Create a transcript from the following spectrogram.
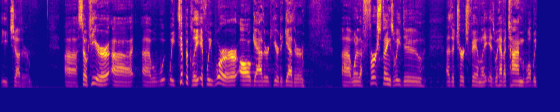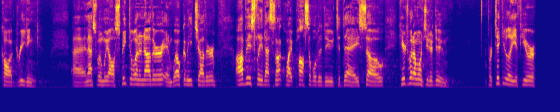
each other. Uh, so, here, uh, uh we typically, if we were all gathered here together, uh, one of the first things we do as a church family is we have a time of what we call a greeting. Uh, and that's when we all speak to one another and welcome each other. Obviously, that's not quite possible to do today. So, here's what I want you to do particularly if you're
